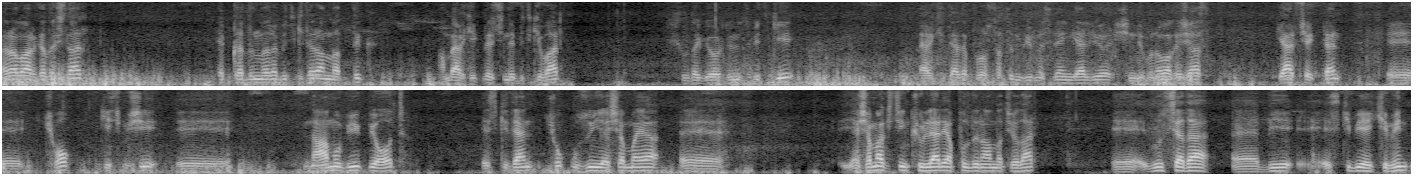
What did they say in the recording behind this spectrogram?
Merhaba arkadaşlar. Hep kadınlara bitkileri anlattık. Ama erkekler için de bitki var. Şurada gördüğünüz bitki erkeklerde prostatın büyümesini engelliyor. Şimdi buna bakacağız. Gerçekten eee, çok geçmişi eee, namı büyük bir ot. Eskiden çok uzun yaşamaya eee, yaşamak için kürler yapıldığını anlatıyorlar. Eee, Rusya'da eee, bir eski bir hekimin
